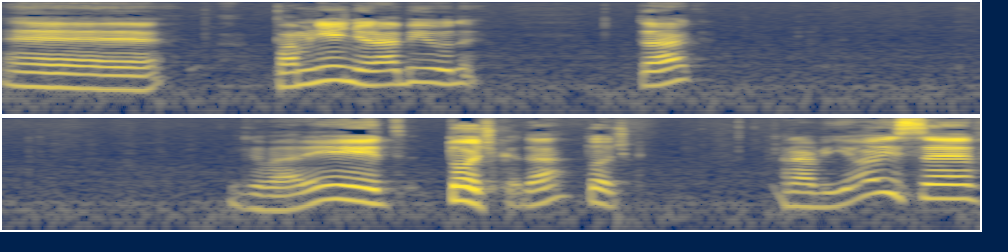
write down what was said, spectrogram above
э, по мнению Раби Юды. Так. Говорит, точка, да, точка. Раби Йосеф,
